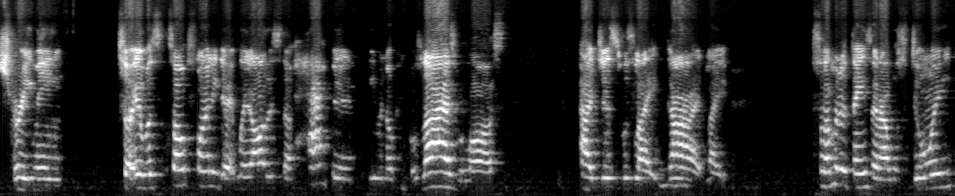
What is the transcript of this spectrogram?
streaming. So it was so funny that when all this stuff happened, even though people's lives were lost, I just was like, God, like some of the things that I was doing,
